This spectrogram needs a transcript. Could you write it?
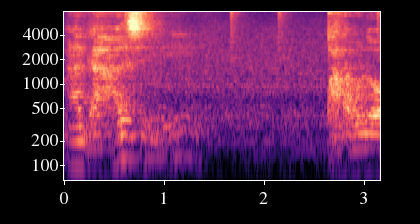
మనకు కావాల్సింది పదవులో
